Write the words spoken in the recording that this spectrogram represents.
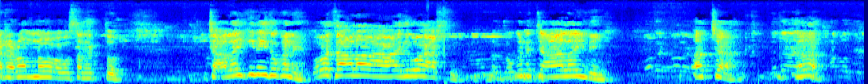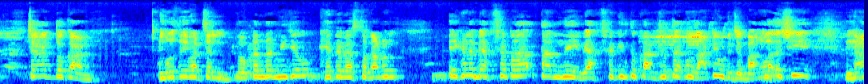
একটা রমরমা ব্যবস্থা থাকতো। চালাই কি নেই দোকানে? ও চালা এদিকে আসছে। দোকানে চালাই নেই। আচ্ছা দাদা চায়ের দোকান। বুঝতেই পারছেন দোকানদার নিজেও খেতে ব্যস্ত কারণ এখানে ব্যবসাটা তার নেই। ব্যবসা কিন্তু কার্যত এখন লাটে উঠেছে। বাংলাদেশি না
